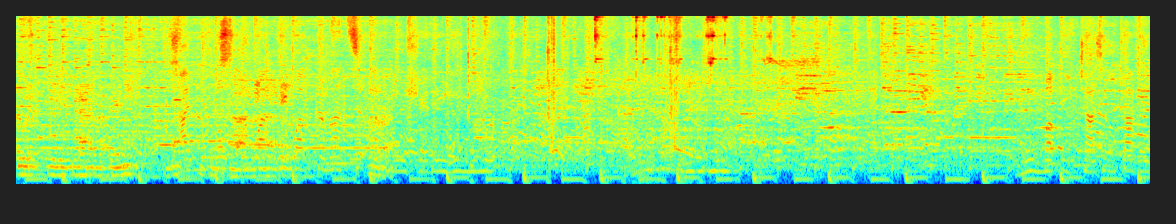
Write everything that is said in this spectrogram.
due quelli che erano venuti questa Ma piccia si incave,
